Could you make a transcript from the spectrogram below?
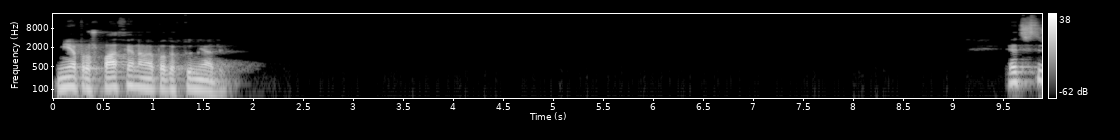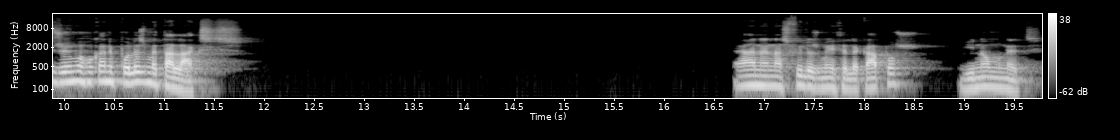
μία προσπάθεια να με αποδεχτούν οι άλλοι. Έτσι στη ζωή μου έχω κάνει πολλές μεταλλάξεις. Εάν ένας φίλος με ήθελε κάπως, γινόμουν έτσι.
